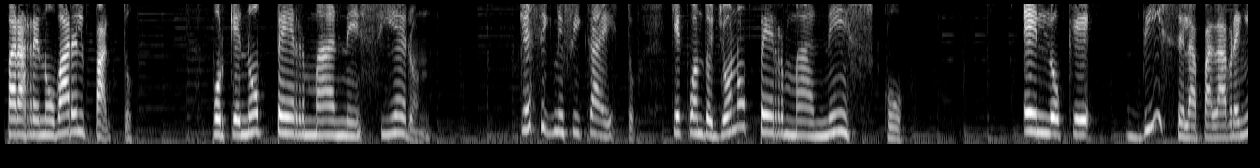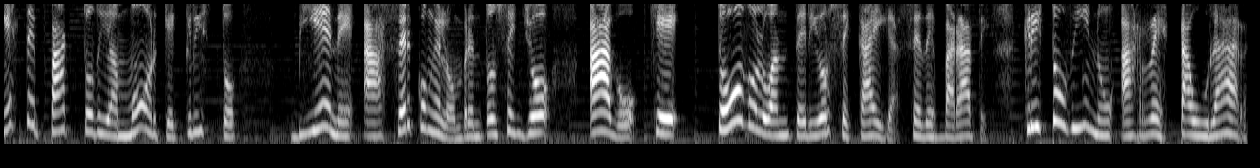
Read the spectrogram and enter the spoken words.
para renovar el pacto. porque no permanecieron. ¿Qué significa esto? Que cuando yo no permanezco en lo que dice la palabra, en este pacto de amor que Cristo viene a hacer con el hombre, entonces yo hago que todo lo anterior se caiga, se desbarate. Cristo vino a restaurar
